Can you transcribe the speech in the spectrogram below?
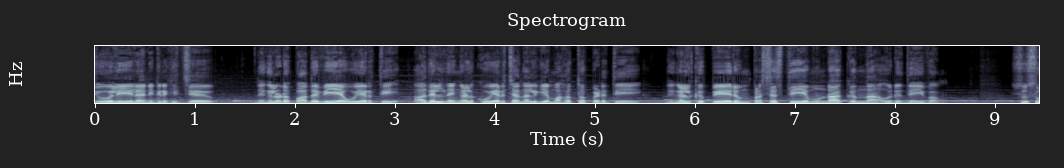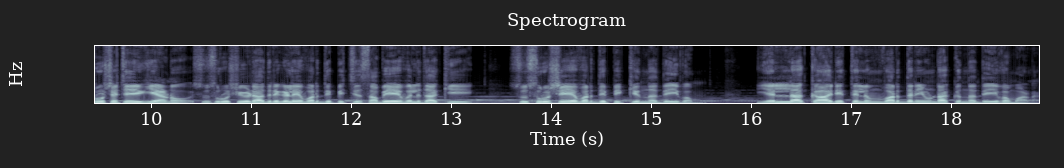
ജോലിയിൽ അനുഗ്രഹിച്ച് നിങ്ങളുടെ പദവിയെ ഉയർത്തി അതിൽ നിങ്ങൾക്ക് ഉയർച്ച നൽകി മഹത്വപ്പെടുത്തി നിങ്ങൾക്ക് പേരും പ്രശസ്തിയും ഉണ്ടാക്കുന്ന ഒരു ദൈവം. ശുശ്രൂഷ ചെയ്യുകയാണോ? ശുശ്രൂഷയുടെ അതിരുകളെ വർദ്ധിപ്പിച്ച് സഭയെ വലുതാക്കി ശുശ്രൂഷയെ വർദ്ധിപ്പിക്കുന്ന ദൈവം. എല്ലാ കാര്യത്തിലും വർധനയുണ്ടാക്കുന്ന ദൈവമാണ്.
